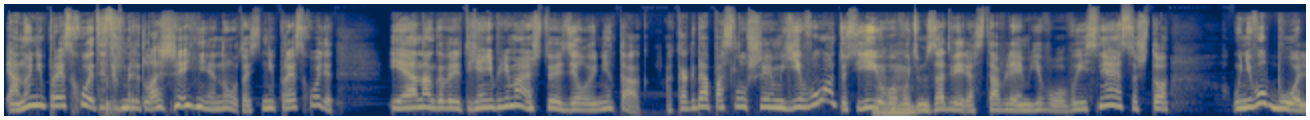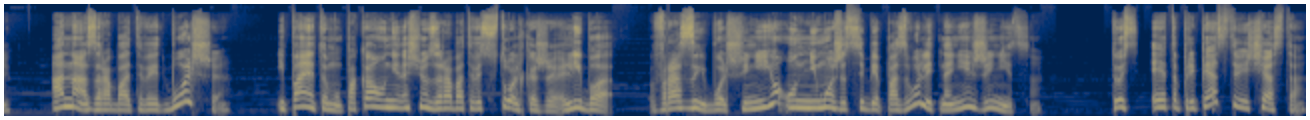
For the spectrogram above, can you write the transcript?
И оно не происходит, это предложение, ну, то есть не происходит. И она говорит, я не понимаю, что я делаю не так. А когда послушаем его, то есть ее угу. выводим за дверь, оставляем его, выясняется, что у него боль, она зарабатывает больше, и поэтому, пока он не начнет зарабатывать столько же, либо в разы больше нее, он не может себе позволить на ней жениться. То есть это препятствие часто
